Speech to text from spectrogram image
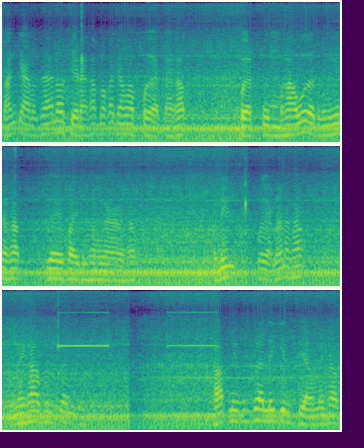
หลังจากเราใช้รถเสร็จนะครับ เราก็จะมาเปิดนะครับ เปิดปุ่ม power ตรงนี้นะครับเพื่อให้ไฟมันทำงานนะครับตอนนี้เปิดแล้วนะครับเห็นไหมครับเพื่อนๆ ครับนี่เพื่อนๆได้ยินเสียงไหมครับ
